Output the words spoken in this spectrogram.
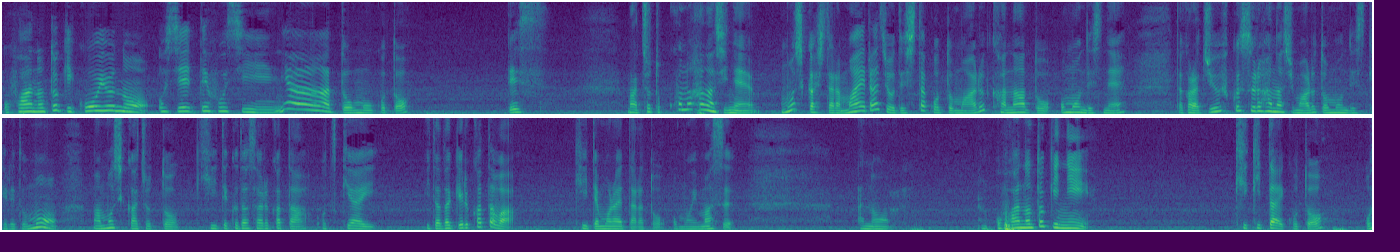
オファーの時こういうの教えてほしいにゃーと思うことです。まあちょっとこの話ね、もしかしたら前ラジオでしたこともあるかなと思うんですね。だから重複する話もあると思うんですけれども、まあ、もしかちょっと聞いてくださる方、お付き合いいただける方は聞いてもらえたらと思います。あのオファーの時に聞きたいこと教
